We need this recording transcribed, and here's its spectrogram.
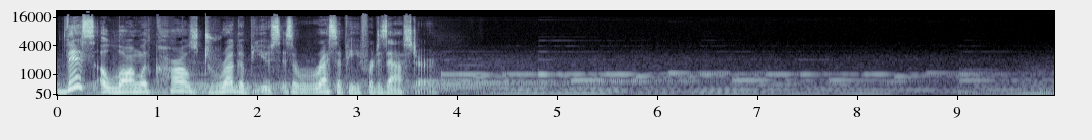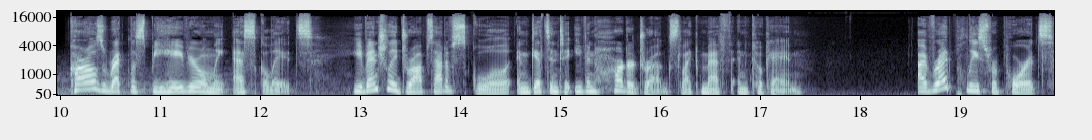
This, along with Karl's drug abuse, is a recipe for disaster. Karl's reckless behavior only escalates. He eventually drops out of school and gets into even harder drugs like meth and cocaine. I've read police reports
